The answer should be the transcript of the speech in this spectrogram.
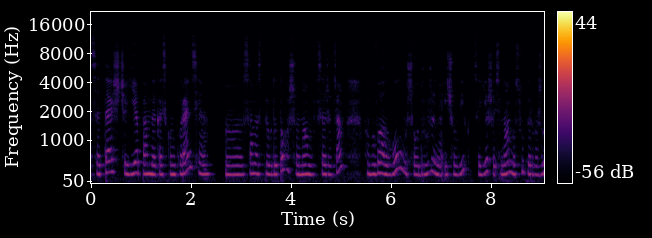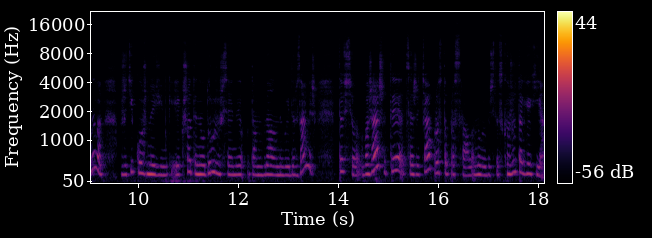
це те, що є певна якась конкуренція. е, Саме з приводу того, що нам все життя вбивали в голову, що одруження і чоловік це є щось нано супер важливе в житті кожної жінки. І якщо ти не одружишся і не там вдало не вийдеш заміж, то все, вважаю, що ти це життя просто просрала. Ну, вибачте, скажу так, як є.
